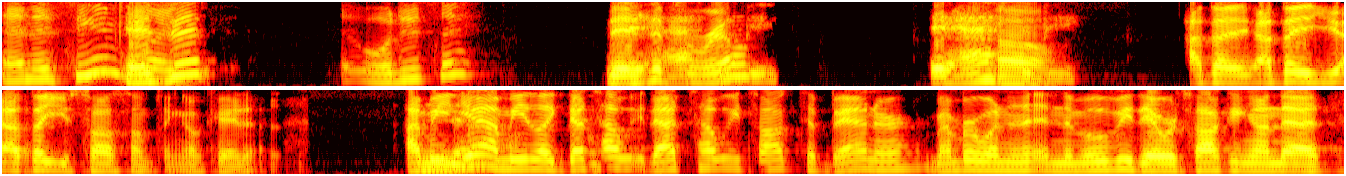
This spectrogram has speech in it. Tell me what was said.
And it seems Is like, it? What did you say? Is it, has for to real? be. It has Oh. to be. I thought I thought you I thought you saw something. Okay. I mean, yeah, I mean, like that's how we, that's how we talked to Banner. Remember when in the movie they were talking on that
